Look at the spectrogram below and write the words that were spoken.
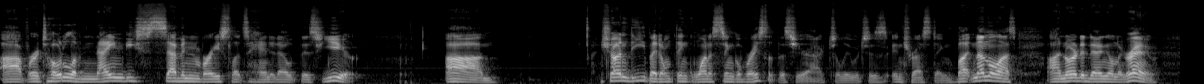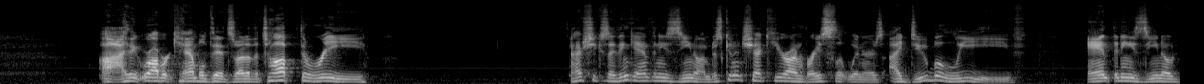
uh, for a total of 97 bracelets handed out this year. Um, Shaun Deeb, I don't think, won a single bracelet this year, actually, which is interesting. But nonetheless, uh, nor did Daniel Negreanu. Uh, I think Robert Campbell did. So out of the top three, actually, because I think Anthony Zinno, I'm just going to check here on bracelet winners. I do believe Anthony Zinno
